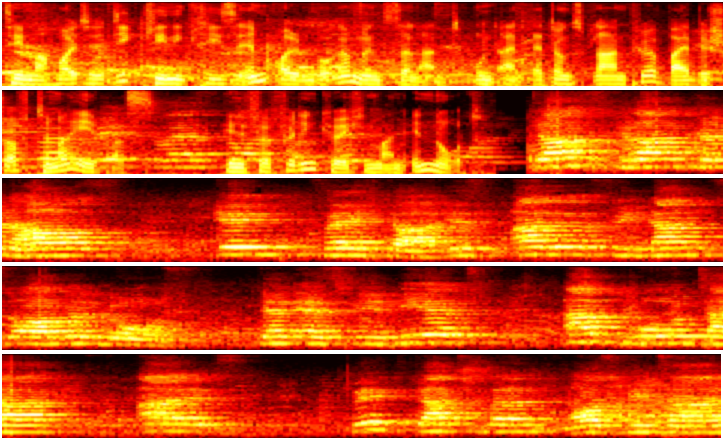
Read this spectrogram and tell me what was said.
Thema heute die Klinikkrise im Oldenburger Münsterland und ein Rettungsplan für Weihbischof Timmer Ebers. Hilfe für den Kirchenmann in Not. Das Krankenhaus in Fechter ist alle Finanzsorge los, denn es firmiert ab Montag als Big Dutchman Hospital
